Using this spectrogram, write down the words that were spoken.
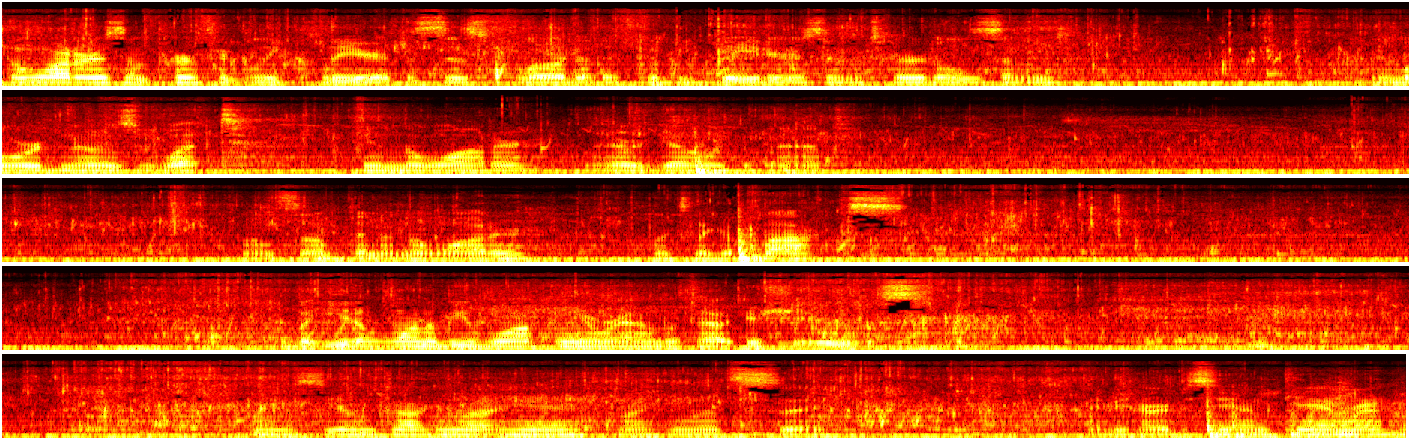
the water isn't perfectly clear. This is Florida. There could be gators and turtles and Lord knows what in the water. There we go, look at that. Found something in the water. Looks like a box. But you don't want to be walking around without your shoes. You see what I'm talking about here? let's see. Maybe hard to see on camera.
